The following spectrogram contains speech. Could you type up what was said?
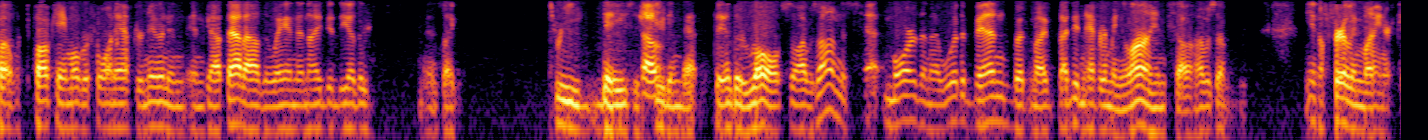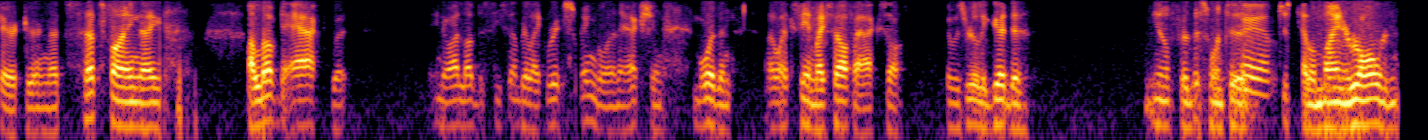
Paul, Paul came over for one afternoon and, and got that out of the way, and then I did the other. It was like three days of Oh. shooting that the other role. So I was on the set more than I would have been, but my I didn't have very many lines, so I was a you know fairly minor character, and that's that's fine. I I love to act, but you know I love to see somebody like Rich Swingle in action more than I like seeing myself act. So it was really good to you know for this one to And just have a minor role and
